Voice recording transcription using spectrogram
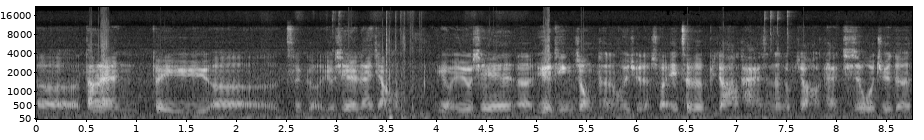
呃，当然对于呃这个有些人来讲，有有些呃乐听众可能会觉得说，哎，这个比较好看还是那个比较好看？其实我觉得，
